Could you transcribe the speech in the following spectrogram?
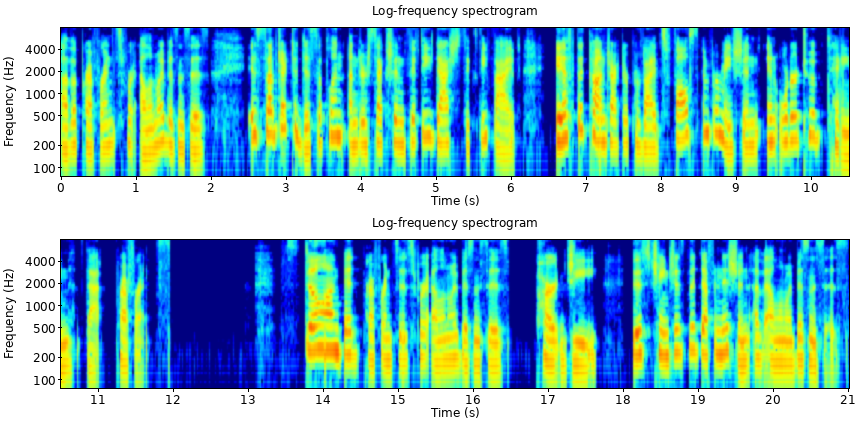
of a preference for Illinois businesses is subject to discipline under Section 50-65 if the contractor provides false information in order to obtain that preference. Still on bid preferences for Illinois businesses, Part G. This changes the definition of Illinois businesses.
